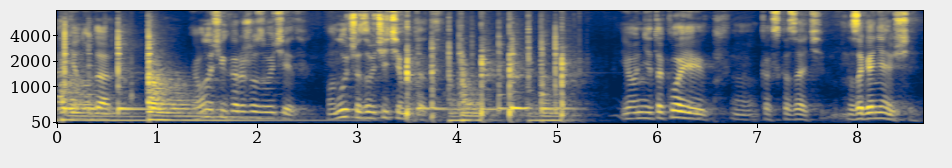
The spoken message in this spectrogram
один удар. И он очень хорошо звучит. Он лучше звучит, чем этот. И он не такой, э, как сказать, загоняющий.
